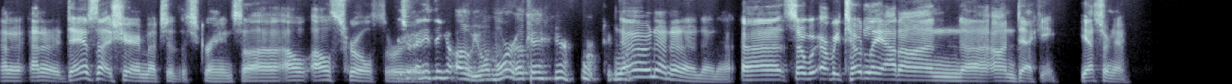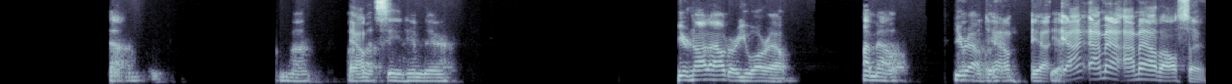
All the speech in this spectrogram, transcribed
I don't I don't know. Dan's not sharing much of the screen, so uh, I'll I'll scroll through. Is there anything? Oh, you want more? Okay, here. More. No, no, no, no, no, no. Uh, so are we totally out on uh, on Decky? Yes or no? Um, I'm not. I'm Yeah. not seeing him there. You're not out, or you are out. I'm out. You're out. Yeah. Yeah, yeah, Yeah. yeah. I, I'm out. I'm out. Also,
